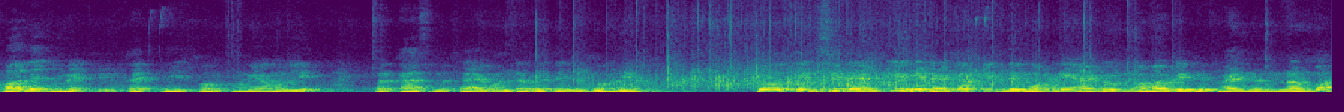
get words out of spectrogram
college mate. In fact, he is from Pune only. Prakash Mitra, I wonder whether you know him. So incidentally, he rang up in the morning. I don't know how did he find the number.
